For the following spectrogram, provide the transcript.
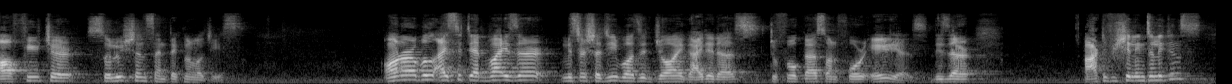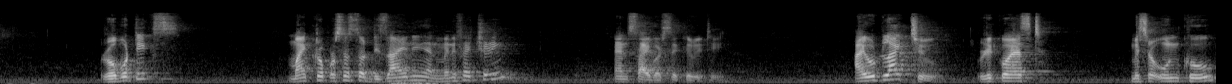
of future solutions and technologies. Honorable ICT Advisor Mr. Sajeeb Wazed Joy guided us to focus on four areas. These are artificial intelligence, robotics, microprocessor designing and manufacturing, and cybersecurity. I would like to request Mr. Unku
